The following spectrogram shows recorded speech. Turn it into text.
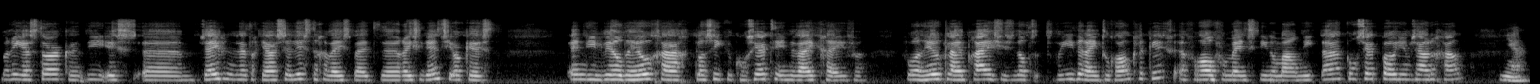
Maria Starke, die is 37 ehm, jaar celliste geweest bij het uh, residentieorkest. En die wilde heel graag klassieke concerten in de wijk geven. Voor een heel klein prijsje, zodat het voor iedereen toegankelijk is. En vooral voor mensen die normaal niet naar een concertpodium zouden gaan. Ja.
